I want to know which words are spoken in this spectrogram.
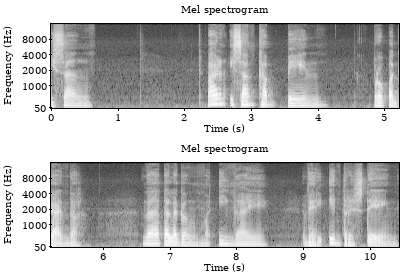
isang parang isang campaign propaganda na talagang maingay, very interesting,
